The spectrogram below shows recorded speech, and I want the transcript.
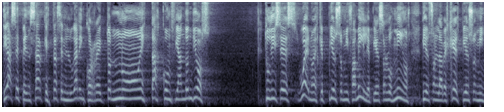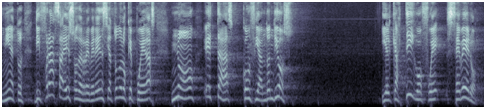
te hace pensar que estás en el lugar incorrecto, no estás confiando en Dios. Tú dices, bueno, es que pienso en mi familia, pienso en los míos, pienso en la vejez, pienso en mis nietos. Disfraza eso de reverencia todo lo que puedas. No estás confiando en Dios. Y el castigo fue severo.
